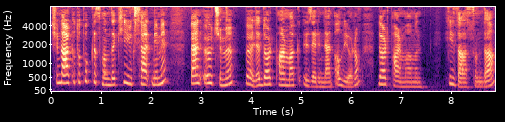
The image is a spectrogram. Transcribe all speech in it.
Şimdi arka topuk kısmındaki yükseltmemi ben ölçümü böyle dört parmak üzerinden alıyorum. Dört parmağımın hizasında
